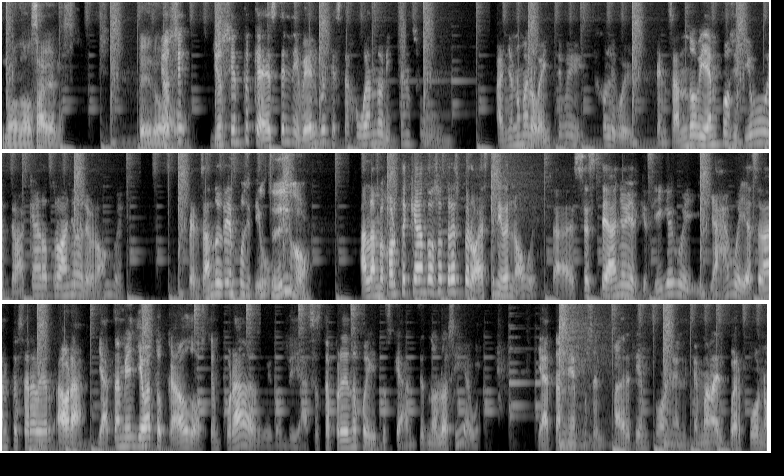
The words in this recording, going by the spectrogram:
no, no, no sabemos. Pero. Yo, sí- yo siento que a este nivel, güey, que está jugando ahorita en su año número 20, güey, híjole, güey, pensando bien positivo, güey, te va a quedar otro año de LeBron, güey. Pensando bien positivo. Te digo, A lo mejor te quedan dos o tres, pero a este nivel no, güey. O sea, es este año y el que sigue, güey. Y ya, güey, ya se va a empezar a ver. Ahora, ya también lleva tocado dos temporadas, güey, donde ya se está perdiendo jueguitos que antes no lo hacía, güey. Ya también, pues, el padre tiempo en el tema del cuerpo no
